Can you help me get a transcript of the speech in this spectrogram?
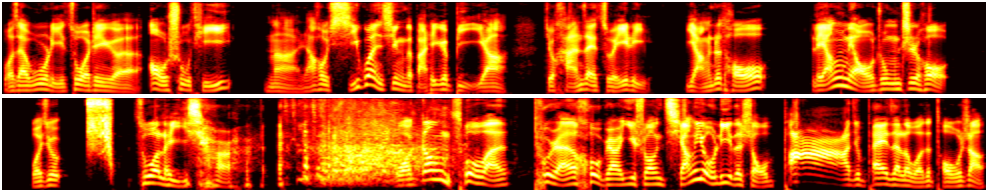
我在屋里做这个奥数题，那然后习惯性的把这个笔呀就含在嘴里，仰着头，两秒钟之后，我就。嘬了一下，我刚做完，突然后边一双强有力的手啪就拍在了我的头上，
